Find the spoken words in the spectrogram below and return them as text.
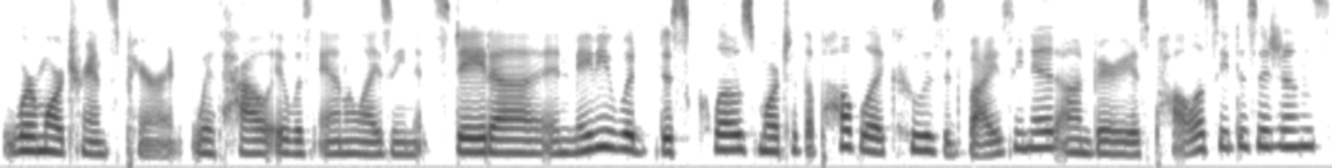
were more transparent with how it was analyzing its data and maybe would disclose more to the public who is advising it on various policy decisions.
